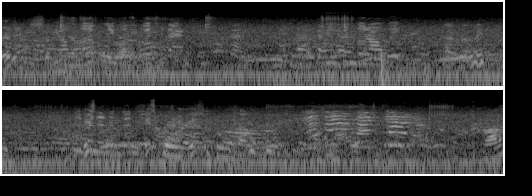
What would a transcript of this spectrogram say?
Did? Ugly was good today. He's been good all week. He's, he's cool. He's a cool out. Huh?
